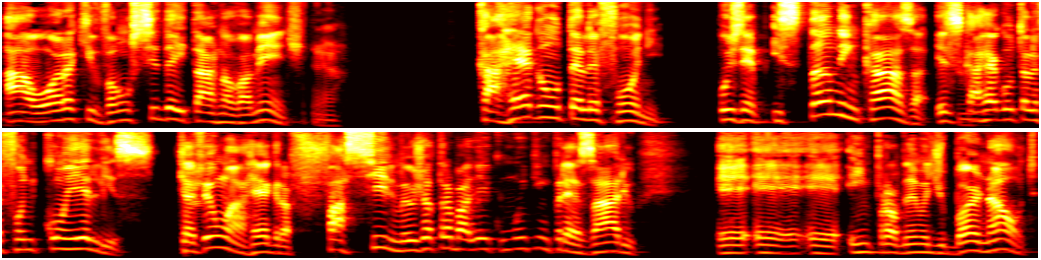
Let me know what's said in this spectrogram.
à hora que vão se deitar novamente. É. Carregam o telefone. Por exemplo, estando em casa, eles Hum. carregam o telefone com eles. Quer ver uma regra facílima? Eu já trabalhei com muito empresário é, é, é, em problema de burnout.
